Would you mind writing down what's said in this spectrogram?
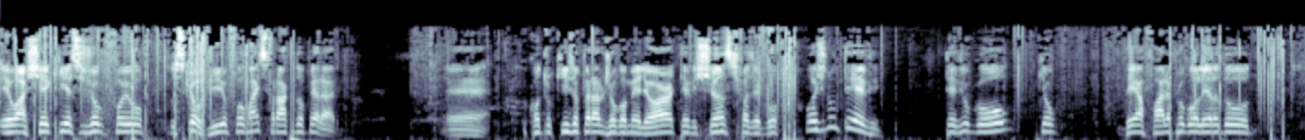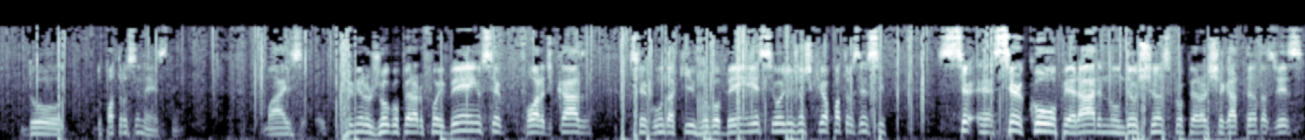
eu achei que esse jogo foi o, dos que eu vi, foi o mais fraco do Operário. É, contra o 15 o Operário jogou melhor, teve chance de fazer gol. Hoje não teve. Teve o gol que eu dei a falha pro goleiro do, do, do patrocinense. Né? Mas o primeiro jogo o Operário foi bem, o fora de casa. O segundo aqui jogou bem. Esse hoje eu já acho que o patrocinense é, cercou o Operário, não deu chance pro Operário chegar tantas vezes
